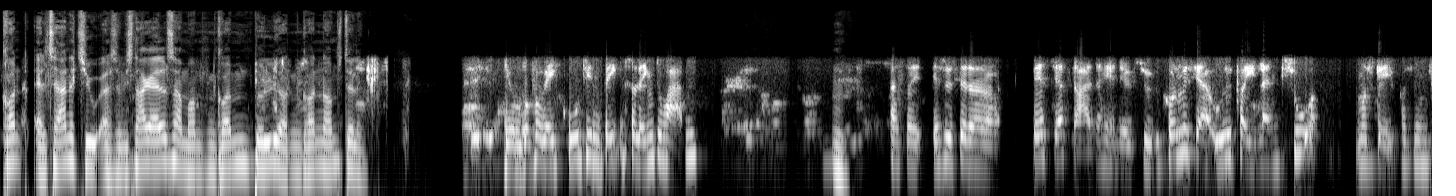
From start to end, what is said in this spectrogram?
grønt alternativ? Altså, vi snakker alle sammen om den grønne bølge og den grønne omstilling. Jo, hvorfor ikke bruge dine ben, så længe du har dem? Mm. Altså, jeg synes, det er bedst, jeg skal aldrig have en elcykel. Kun hvis jeg er ude på en eller anden tur, måske på sådan en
